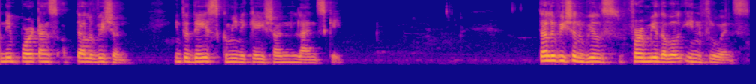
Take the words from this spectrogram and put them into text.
on the importance of television in today's communication landscape. Television wields formidable influence,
